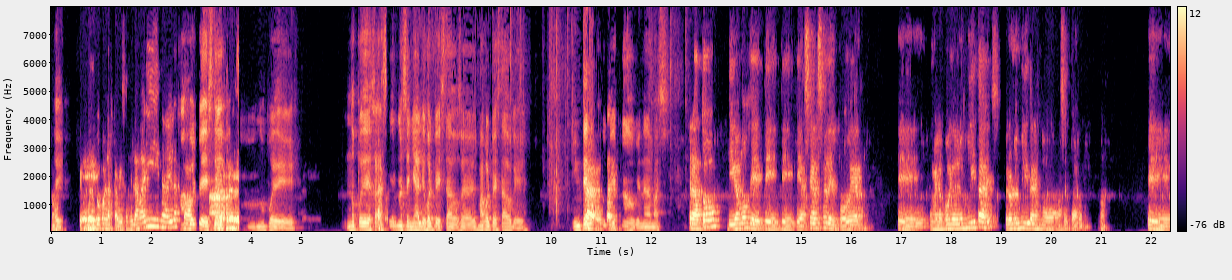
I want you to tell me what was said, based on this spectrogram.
¿no? Se comunicó con las cabezas de la Marina, de la FAO. golpe de Estado no puede, no puede dejar de ser una señal de golpe de Estado, o sea, es más golpe de Estado que... Intenta que nada más. Trató, digamos, de, hacerse del poder eh, con el apoyo de los militares, pero los militares no aceptaron, ¿no? Eh,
